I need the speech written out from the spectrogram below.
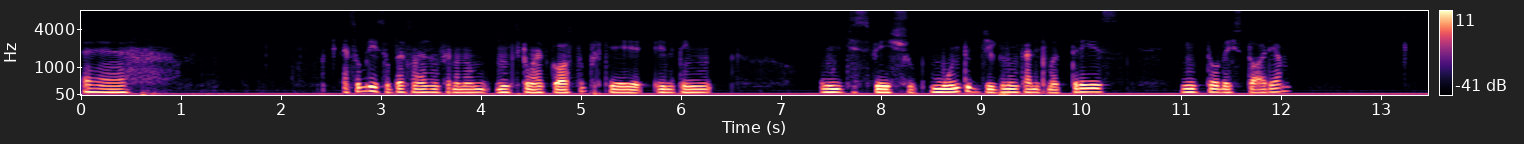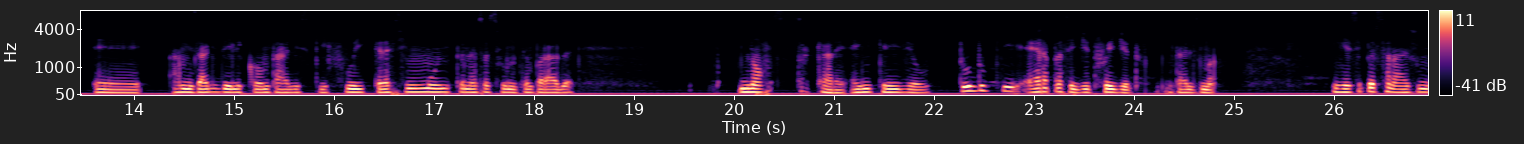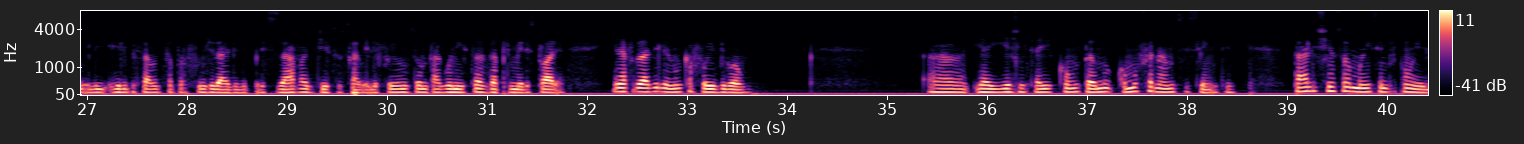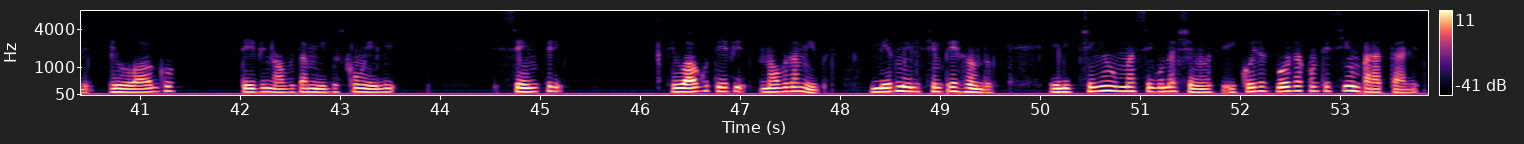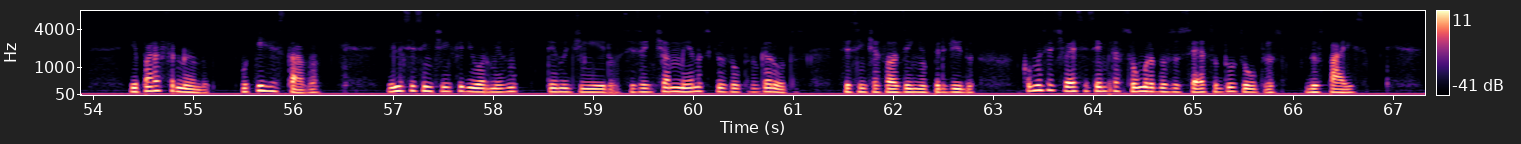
É é sobre isso. O personagem do Fernando é um dos que eu mais gosto, porque ele tem um desfecho muito digno em Talismã 3, em toda a história. É, a amizade dele com o Thales, que flui, cresce muito nessa segunda temporada. Nossa, cara, é incrível. Tudo que era para ser dito foi dito em Talismã. E esse personagem, ele, ele precisava dessa profundidade, ele precisava disso, sabe? Ele foi um dos antagonistas da primeira história. E na verdade ele nunca foi vilão. Uh, e aí a gente sai contando como o Fernando se sente. Thales tinha sua mãe sempre com ele. E logo teve novos amigos com ele. Sempre. E logo teve novos amigos. Mesmo ele sempre errando. Ele tinha uma segunda chance e coisas boas aconteciam para Thales. E para Fernando, o que restava? Ele se sentia inferior mesmo tendo dinheiro, se sentia menos que os outros garotos se sentia sozinho, perdido, como se estivesse sempre à sombra do sucesso dos outros, dos pais.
